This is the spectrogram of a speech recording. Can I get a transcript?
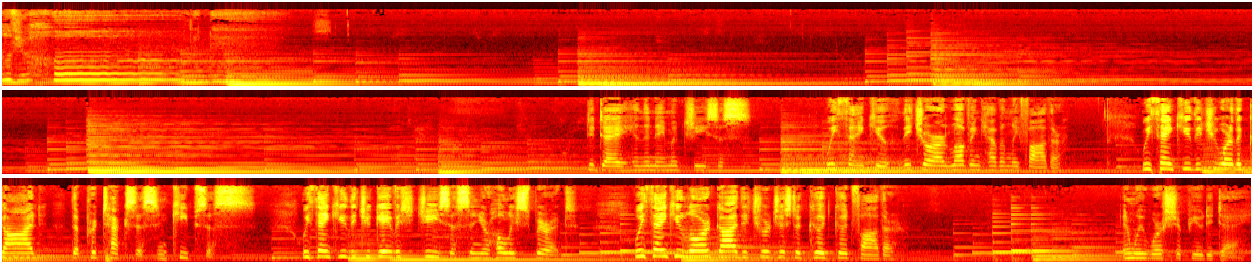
of your holiness. Today, in the name of Jesus, we thank you that you're our loving Heavenly Father. We thank you that you are the God that protects us and keeps us. We thank you that you gave us Jesus and your Holy Spirit. We thank you, Lord God, that you're just a good, good Father. And we worship you today.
